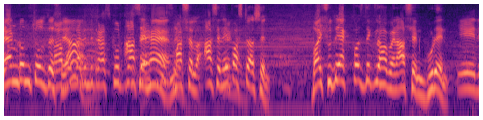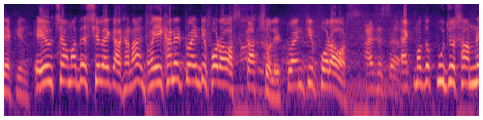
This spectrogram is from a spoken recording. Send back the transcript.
র্যান্ডম চলতেছে বাবুরা হ্যাঁ? আছে হ্যাঁ ঠিক আসেন এই পাশটা আসেন। ভাই শুধু এক পাশ দেখলে হবে না আসেন ঘুরেন। এই দেখেন। এই হচ্ছে আমাদের সেলাই কারখানা। এখানে টোয়েন্টি ফোর আওয়ার্স কাজ চলে টোয়েন্টি ফোর আওয়ার্স একমাত্র পুজোর সামনে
